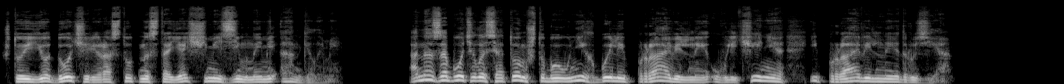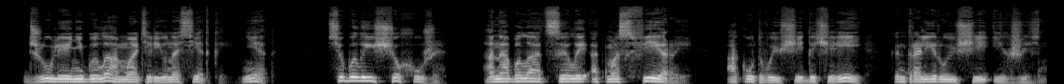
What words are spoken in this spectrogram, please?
что ее дочери растут настоящими земными ангелами. Она заботилась о том, чтобы у них были правильные увлечения и правильные друзья. Джулия не была матерью-наседкой, нет, все было еще хуже. Она была целой атмосферой, окутывающей дочерей, контролирующей их жизнь.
